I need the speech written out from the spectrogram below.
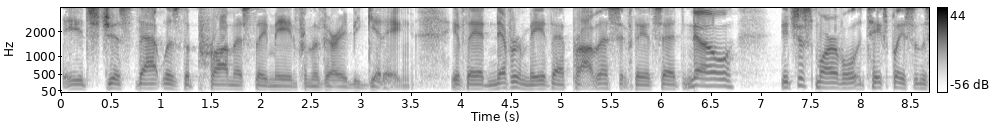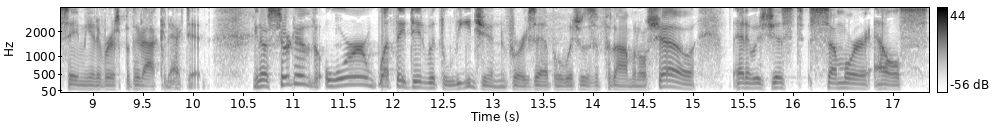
It's just that was the promise they made from the very beginning. If they had never made that promise, if they had said, no, it's just Marvel, it takes place in the same universe, but they're not connected. You know, sort of, or what they did with Legion, for example, which was a phenomenal show, and it was just somewhere else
